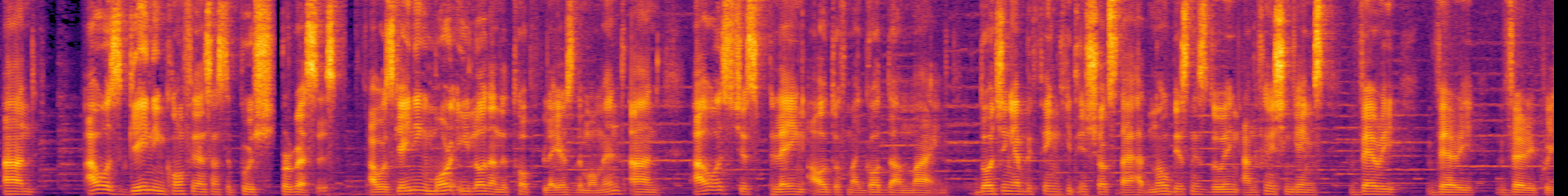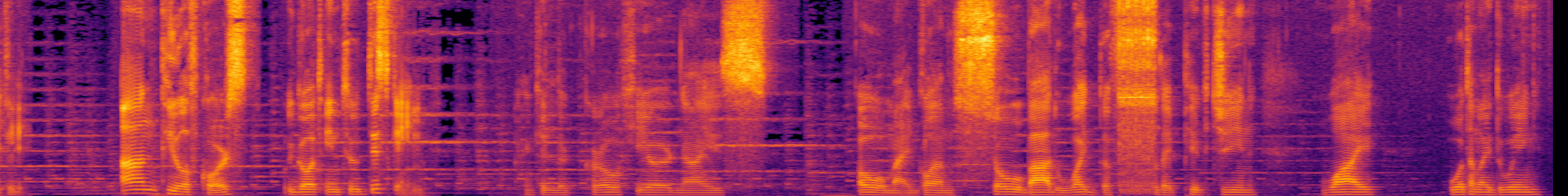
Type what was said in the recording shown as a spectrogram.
And I was gaining confidence as the push progresses. I was gaining more elo than the top players at the moment and I was just playing out of my goddamn mind, dodging everything, hitting shots that I had no business doing and finishing games very, very, very quickly. Until of course, we got into this game. I killed the crow here, nice. Oh my god, I'm so bad, why the f did I pick Gene? Why? What am I doing?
